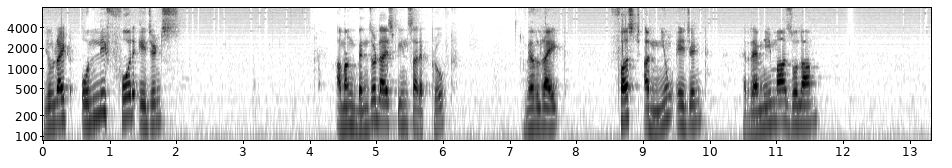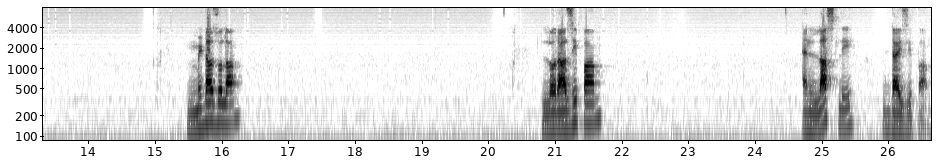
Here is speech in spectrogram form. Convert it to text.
You'll write only four agents among benzodiazepines are approved. We will write first a new agent remimazolam, midazolam, lorazepam, and lastly diazepam.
